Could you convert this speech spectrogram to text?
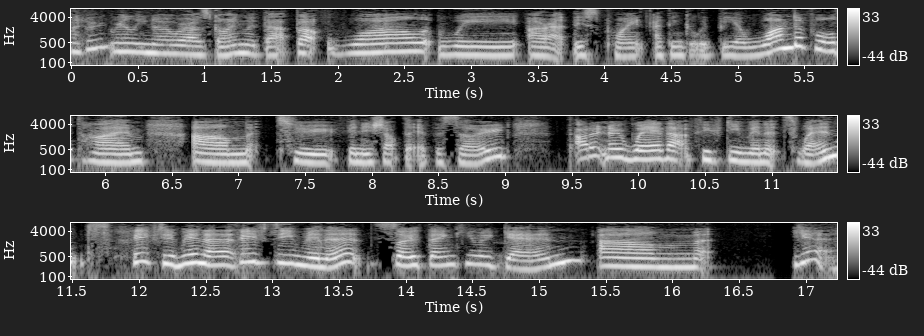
I don't really know where I was going with that, but while we are at this point, I think it would be a wonderful time um, to finish up the episode. I don't know where that 50 minutes went. 50 minutes. 50 minutes, so thank you again. Um, yeah,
